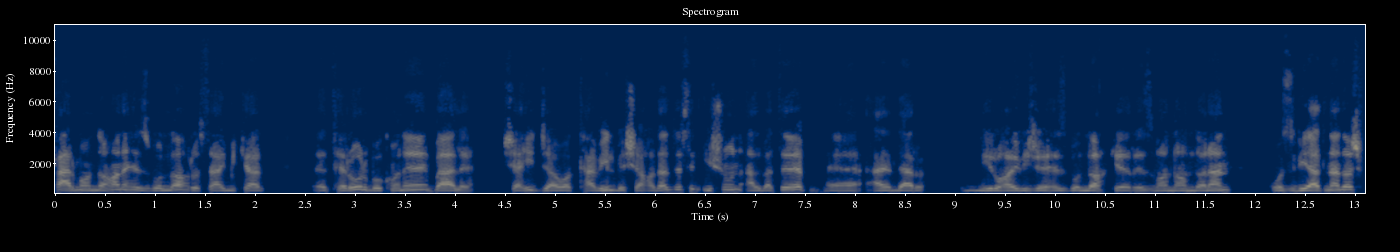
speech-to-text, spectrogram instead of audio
فرماندهان حزب الله رو سعی می‌کرد ترور بکنه بله. شهید جواد طویل به شهادت رسید. ایشون البته در نیروهای ویژه حزب الله که رزوان نام دارن عضویت نداشت.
